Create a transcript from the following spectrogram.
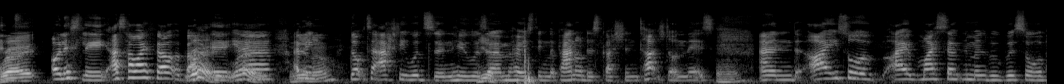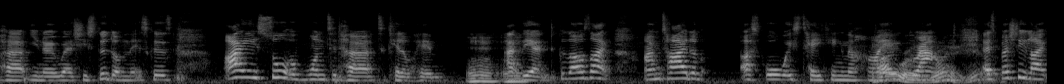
right? Honestly, that's how I felt about Right, it. Yeah, right, I you think know? Dr. Ashley Woodson, who was Yeah. um, hosting the panel discussion, touched on this, Mm-hmm. and I sort of, I my sentiments were, was sort of her, you know, where she stood on this because I sort of wanted her to kill him Mm-hmm, at the end because I was like, I'm tired of us always taking the higher high road, ground, right, yeah. especially like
